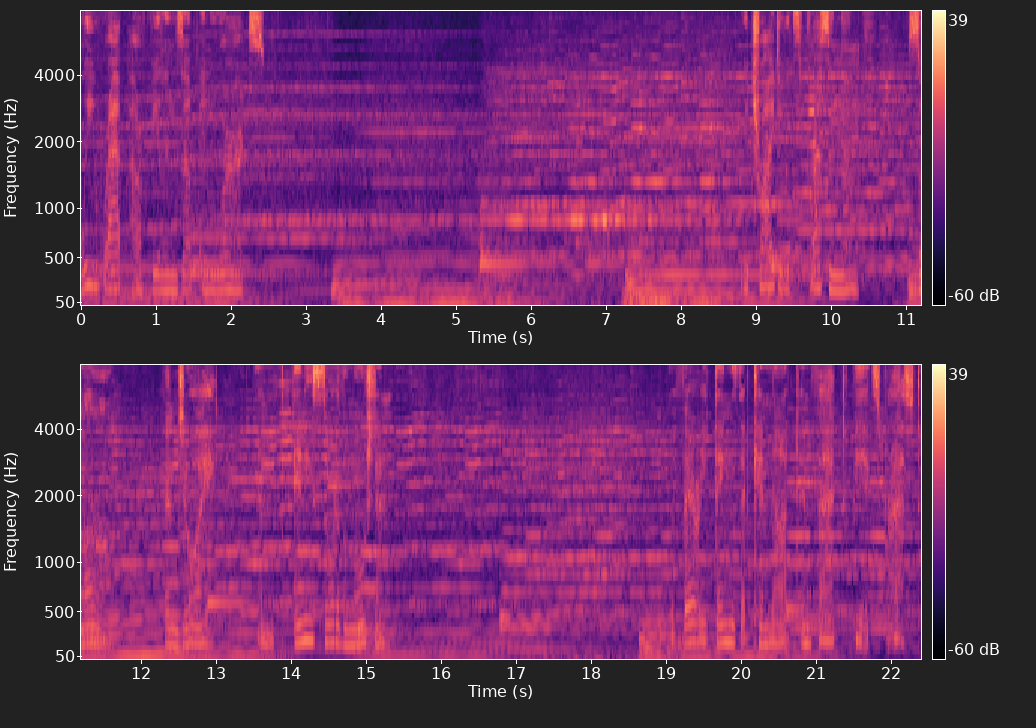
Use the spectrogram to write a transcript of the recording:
We wrap our feelings up in words. We try to express in them sorrow and joy and any sort of emotion. The very things that cannot, in fact, be expressed.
